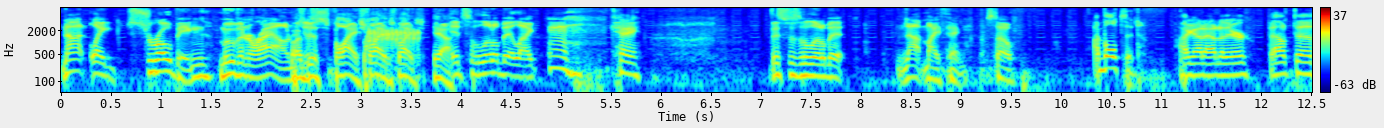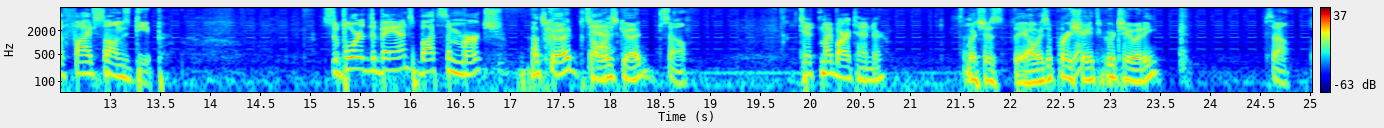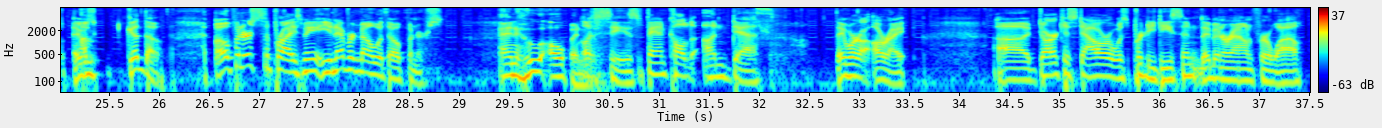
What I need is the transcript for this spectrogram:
not like strobing, moving around, Or just flash, flash, flash. Yeah. it's a little bit like, mm, okay, this is a little bit not my thing. So I bolted. I got out of there about uh, five songs deep. Supported the band, bought some merch. That's good. It's Yeah. always good. So tipped my bartender. Which is they always appreciate the gratuity. So it was good though. Openers surprised me. You never know with openers. And who opened? Let's see. This band called Undeath. They were all right. Uh, Darkest Hour was pretty decent. They've been around for a while.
